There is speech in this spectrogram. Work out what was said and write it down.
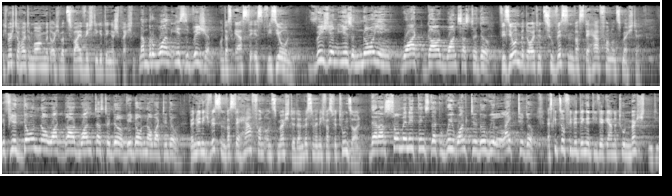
Ich möchte heute Morgen mit euch über zwei wichtige Dinge sprechen. Number one is vision. Und das erste ist Vision. Vision is knowing what God wants us to do. Vision bedeutet zu wissen, was der Herr von uns möchte. If you don't know what God wants us to do, we don't know what to do. Wenn wir nicht wissen, was der Herr von uns möchte, dann wissen wir nicht, was wir tun sollen. There are so many things that we want to do, we like to do. Es gibt so viele Dinge, die wir gerne tun möchten, die,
